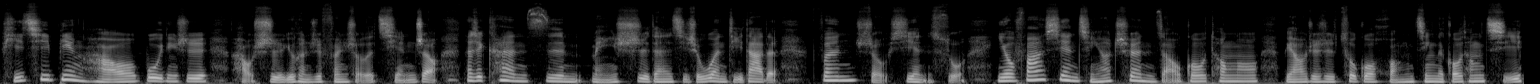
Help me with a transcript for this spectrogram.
脾气变好不一定是好事，有可能是分手的前兆。那些看似没事，但是其实问题大的分手线索。有发现，请要趁早沟通哦，不要就是错过黄金的沟通期。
